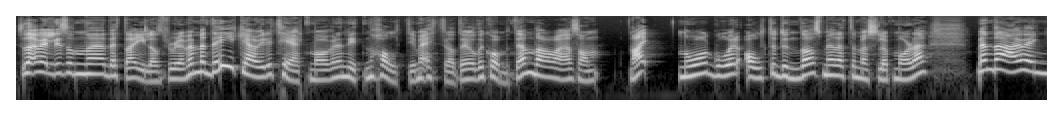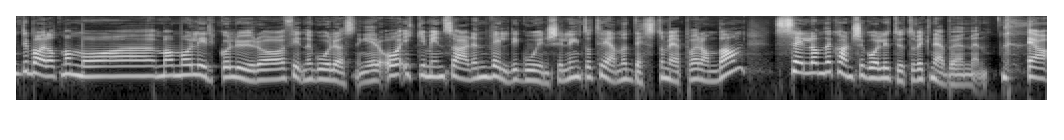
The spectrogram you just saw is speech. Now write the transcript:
Så det er veldig sånn, eh, dette er ilandsproblemet. Men det gikk jeg og irriterte meg over en liten halvtime etter at jeg hadde kommet hjem. Da var jeg sånn Nei, nå går alt til dundas med dette muscle up-målet. Men det er jo egentlig bare at man må, man må, lirke og lure og finne gode løsninger. Og ikke minst så er det en veldig god unnskyldning til å trene desto mer på verandaen. Selv om det kanskje går litt utover knebøyen min. ja,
